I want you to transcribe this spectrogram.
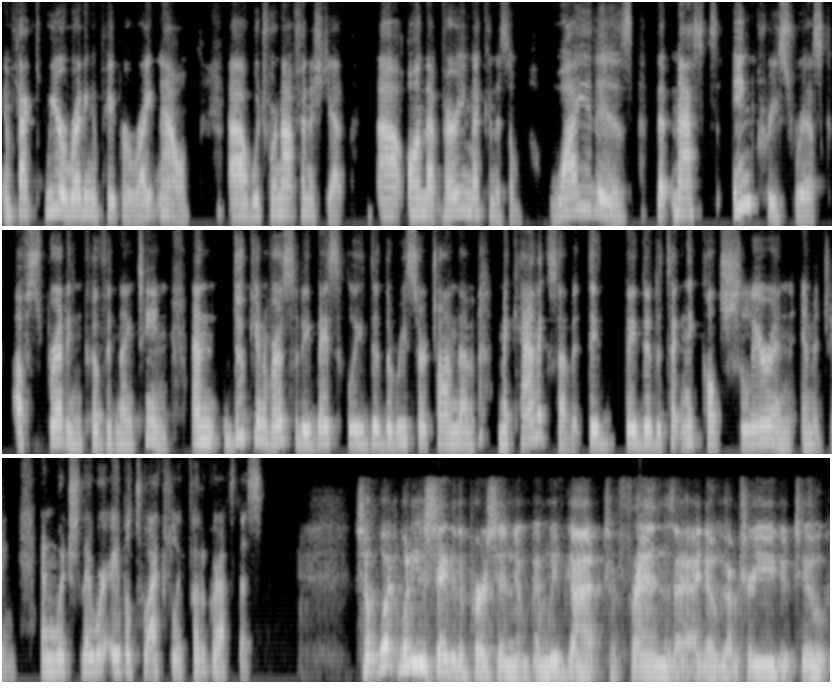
In fact, we are writing a paper right now, uh, which we're not finished yet, uh, on that very mechanism, why it is that masks increase risk of spreading COVID 19. And Duke University basically did the research on the mechanics of it. They, they did a technique called Schlieren imaging, in which they were able to actually photograph this. So what, what do you say to the person, and we've got friends, I, I know, I'm sure you do too,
